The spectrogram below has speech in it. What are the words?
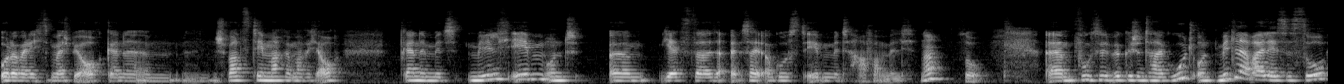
oder wenn ich zum Beispiel auch gerne ähm, Schwarztee mache, mache ich auch gerne mit Milch eben und ähm, jetzt äh, seit August eben mit Hafermilch. Ne? So. Ähm, funktioniert wirklich total gut. Und mittlerweile ist es so,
